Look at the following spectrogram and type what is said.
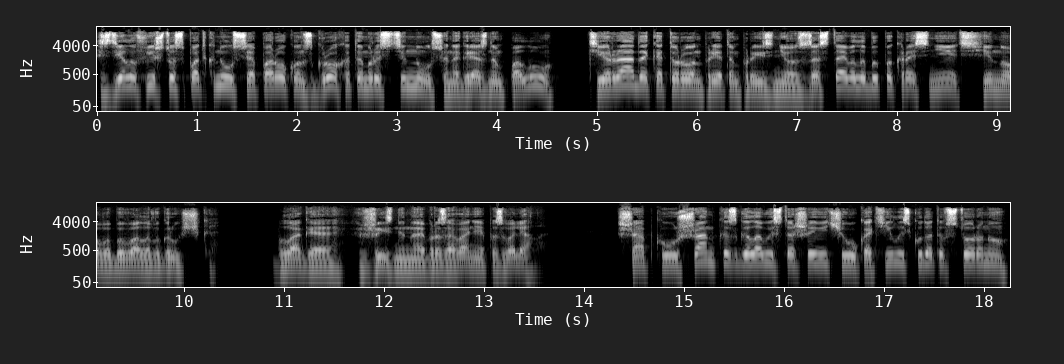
Сделав вид, что споткнулся о порог, он с грохотом растянулся на грязном полу. Тирада, которую он при этом произнес, заставила бы покраснеть иного бывалого грузчика. Благо, жизненное образование позволяло. Шапка-ушанка с головы Сташевича укатилась куда-то в сторону.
